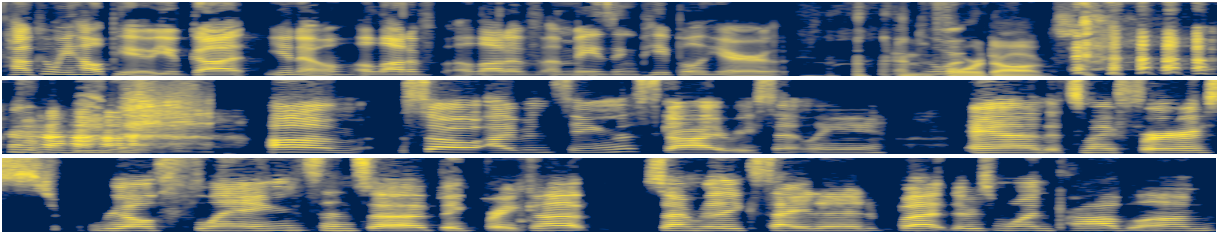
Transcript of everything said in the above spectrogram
How can we help you? You've got, you know, a lot of a lot of amazing people here. And Who are- four dogs. um, so I've been seeing this guy recently, and it's my first real fling since a big breakup. So I'm really excited. But there's one problem.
